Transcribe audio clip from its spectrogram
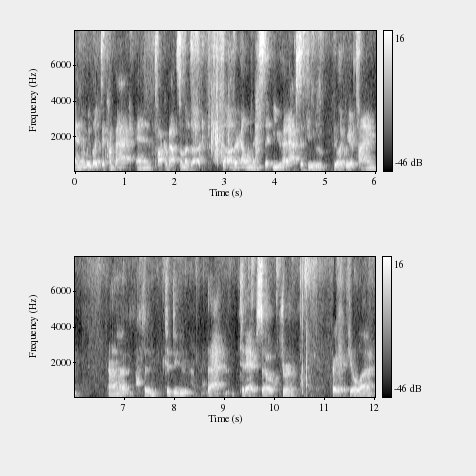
and then we'd like to come back and talk about some of the, the other elements that you had asked if you feel like we have time uh, to, to do that today. So Sure. great if you'll uh,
